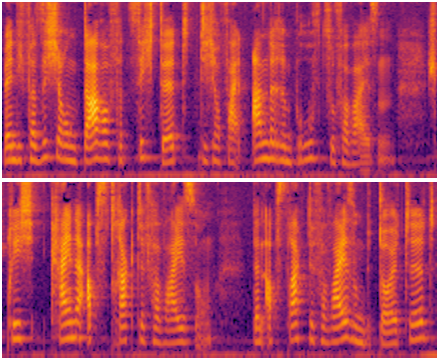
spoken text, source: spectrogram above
wenn die Versicherung darauf verzichtet, dich auf einen anderen Beruf zu verweisen. Sprich, keine abstrakte Verweisung. Denn abstrakte Verweisung bedeutet,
